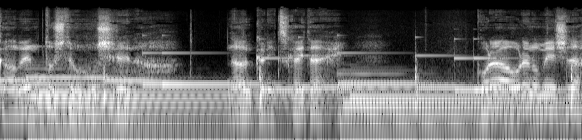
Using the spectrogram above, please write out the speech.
画面として面白いな。なんかに使いたい。これは俺の名刺だ。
